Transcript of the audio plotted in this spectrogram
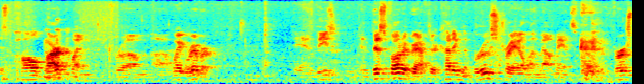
is Paul Barquin from uh, White River. And these, in this photograph, they're cutting the Bruce Trail on Mount Mansfield, the first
